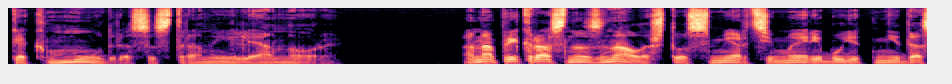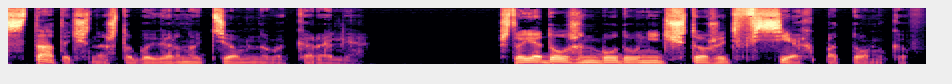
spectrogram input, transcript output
Как мудро со стороны Элеоноры. Она прекрасно знала, что смерти Мэри будет недостаточно, чтобы вернуть темного короля что я должен буду уничтожить всех потомков.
